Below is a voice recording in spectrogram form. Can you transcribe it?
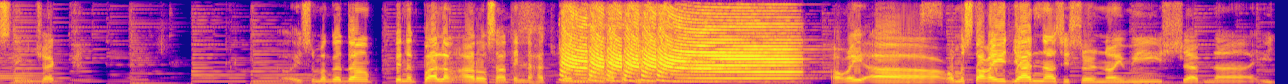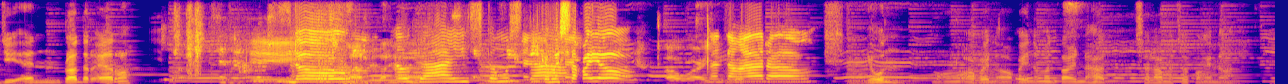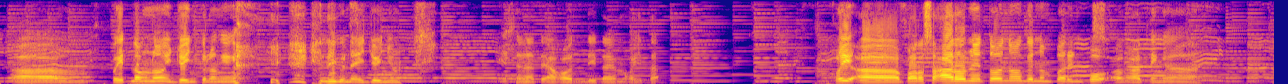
testing check. Okay, so magandang pinagpalang araw sa ating lahat dyan, mga kapatid. Okay, ah, kumusta kayo dyan na Sister Noemi, Shab na EGN Brother Ero? Hello! Hello guys! Kamusta? Kamusta kayo? How are you? Santang araw. Yun, mukhang okay na okay naman tayong lahat. Salamat sa Panginoon. Um, wait lang no, i-join ko lang yung hindi ko na i-join yung isa natin account, hindi tayo makita. Okay, ah para sa araw na ito, no, ganun pa rin po ang ating ah,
